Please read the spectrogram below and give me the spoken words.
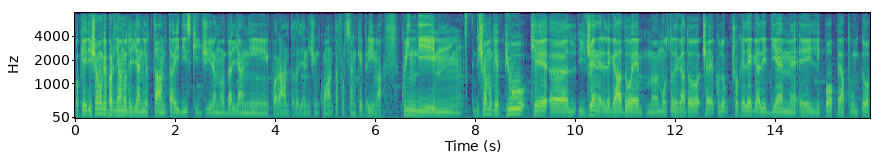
Ok, diciamo che parliamo degli anni 80, i dischi girano dagli anni 40, dagli anni 50, forse anche prima. Quindi mh, diciamo che più che uh, il genere legato è mh, molto legato, cioè quello, ciò che lega l'EDM e l'hip hop è appunto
